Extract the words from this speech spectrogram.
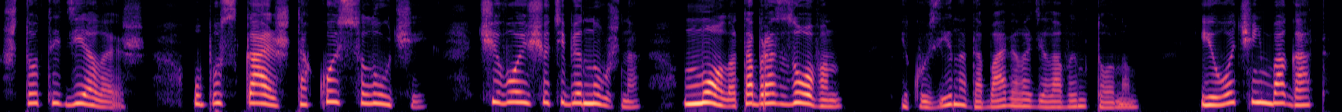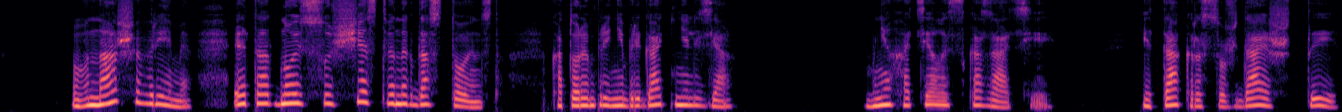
что ты делаешь, упускаешь такой случай. Чего еще тебе нужно? Молод, образован. И кузина добавила деловым тоном. И очень богат. В наше время это одно из существенных достоинств, которым пренебрегать нельзя. Мне хотелось сказать ей, «И так рассуждаешь ты,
